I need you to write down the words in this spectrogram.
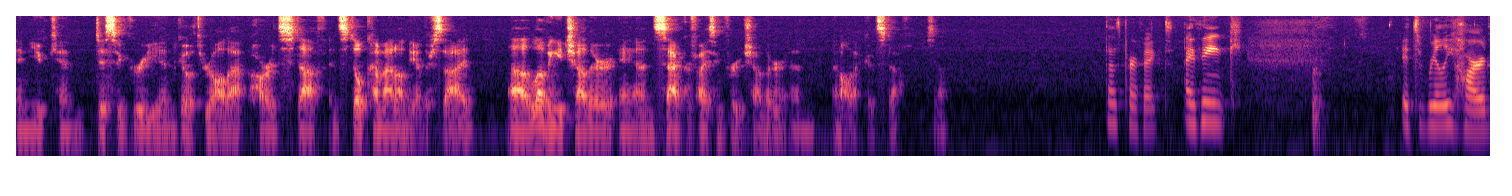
and you can disagree and go through all that hard stuff and still come out on the other side uh, loving each other and sacrificing for each other and and all that good stuff so. That's perfect. I think it's really hard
